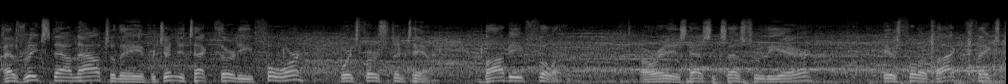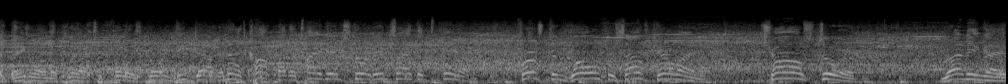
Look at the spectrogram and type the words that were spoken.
Has reached down now to the Virginia Tech 34, where it's first and 10. Bobby Fuller already has had success through the air. Here's Fuller back, fakes the Dingle on the play action. Fuller's going deep down the middle, caught by the tight end Stewart inside the 10. First and goal for South Carolina. Charles Stewart running a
